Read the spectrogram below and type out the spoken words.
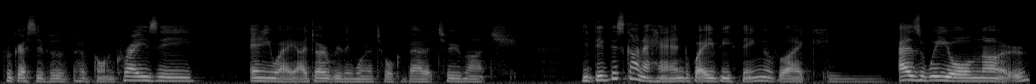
Progressives have, have gone crazy. Anyway, I don't really want to talk about it too much." He did this kind of hand wavy thing of like, mm. as we all know.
